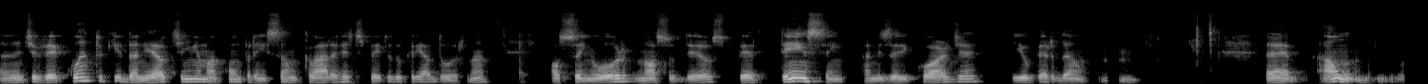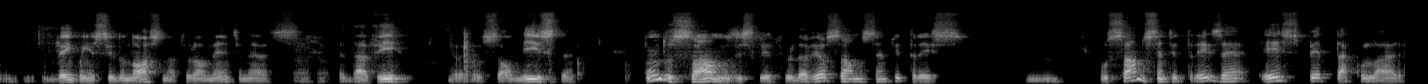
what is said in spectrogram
a gente vê quanto que Daniel tinha uma compreensão clara a respeito do Criador. Né? Ao Senhor, nosso Deus, pertencem a misericórdia e o perdão. É, há um bem conhecido nosso, naturalmente, né? Davi, o salmista, um dos salmos escritos por Davi é o Salmo 103. Hum. O Salmo 103 é espetacular, é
